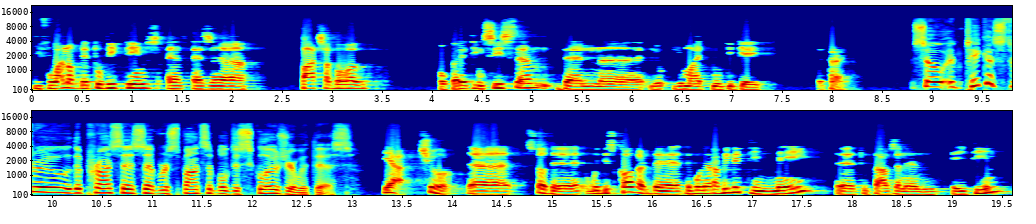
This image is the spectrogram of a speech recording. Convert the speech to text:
if one of the two victims has, has a patchable operating system, then uh, you, you might mitigate the threat. So, uh, take us through the process of responsible disclosure with this. Yeah, sure. Uh, so the, we discovered the, the vulnerability in May uh, 2018,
